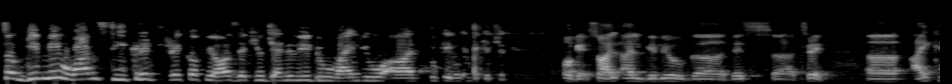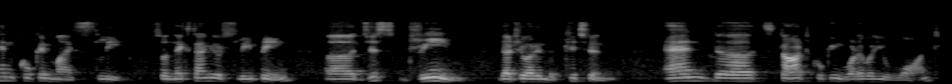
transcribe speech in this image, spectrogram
So give me one secret trick of yours that you generally do while you are cooking in the kitchen. Okay, so I'll, I'll give you uh, this uh, trick. Uh, I can cook in my sleep. So next time you're sleeping, uh, just dream that you are in the kitchen and uh, start cooking whatever you want.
